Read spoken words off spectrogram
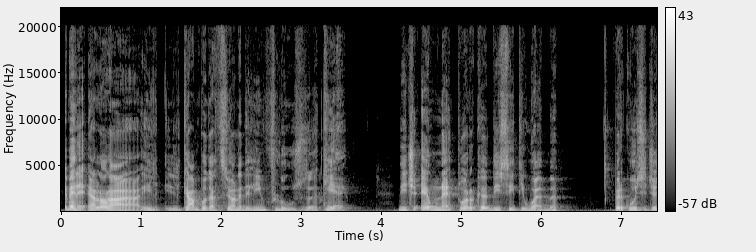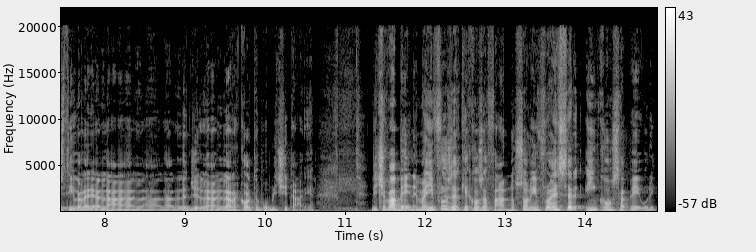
Ebbene, allora il, il campo d'azione dell'Influx chi è? Dice è un network di siti web per cui si gestiva la, la, la, la raccolta pubblicitaria. Dice va bene, ma gli influencer che cosa fanno? Sono influencer inconsapevoli.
